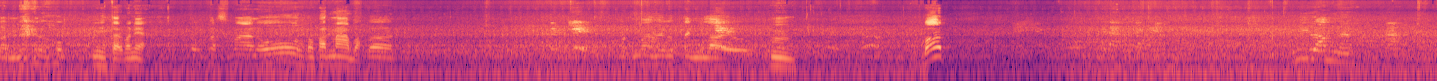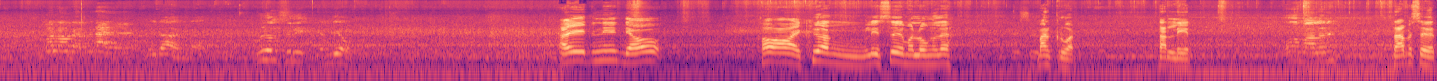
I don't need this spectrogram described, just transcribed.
ตัดไม่ได้หรอกนี่ตัดมาเนี่ยต้องพัสมาโนต้องพัดมาบ่ก็พัสมาให้ก็แต่งลายเอาอืมบ๊อบนี่รำเลยก็เราแบบไม่ได้เลยไม่ได้ไม่ได้เรื่องสิริอย่างเดียวไอ้นี่เดี๋ยวเขาเอาไอ้เครื่องเลเซอร์มาลงเลยบ้านกรวดตัดเลดโอ้มาแล้วนี่ ร้านประเสริฐ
